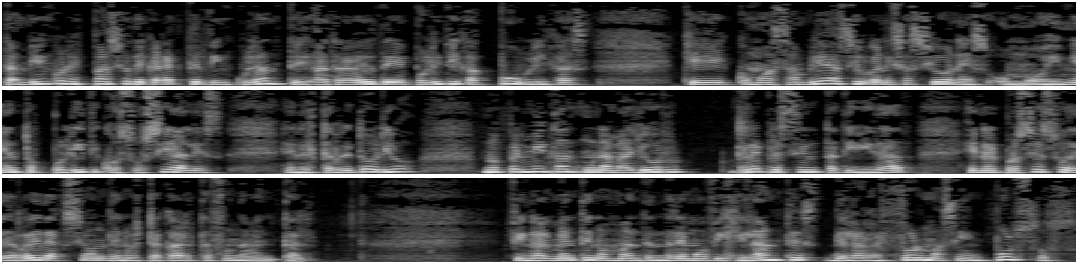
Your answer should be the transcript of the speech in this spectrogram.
también con espacios de carácter vinculante a través de políticas públicas que como asambleas y organizaciones o movimientos políticos sociales en el territorio nos permitan una mayor representatividad en el proceso de redacción de nuestra Carta Fundamental. Finalmente nos mantendremos vigilantes de las reformas e impulsos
